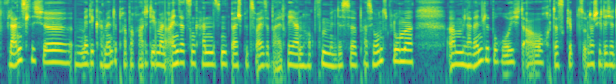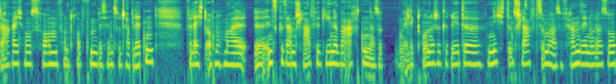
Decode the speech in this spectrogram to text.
pflanzliche Medikamente, Präparate, die man einsetzen kann, sind beispielsweise Baldrian, Hopfen, Melisse, Passionsblume. Ähm, Lavendel beruhigt auch. Das gibt es unterschiedliche Darreichungsformen von Tropfen bis hin zu Tabletten. Vielleicht auch nochmal äh, insgesamt Schlafhygiene beachten, also elektronische Geräte nicht ins Schlafzimmer, also Fernsehen oder so.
